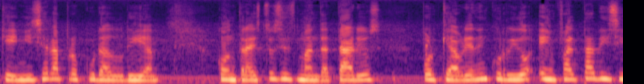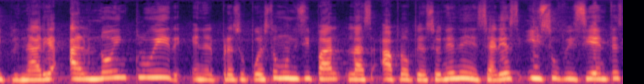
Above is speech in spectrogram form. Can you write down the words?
que inicia la Procuraduría contra estos mandatarios porque habrían incurrido en falta disciplinaria al no incluir en el presupuesto municipal las apropiaciones necesarias y suficientes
